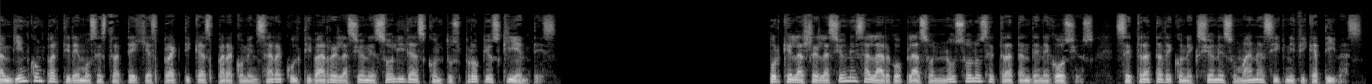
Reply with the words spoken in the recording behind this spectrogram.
También compartiremos estrategias prácticas para comenzar a cultivar relaciones sólidas con tus propios clientes. Porque las relaciones a largo plazo no solo se tratan de negocios, se trata de conexiones humanas significativas.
